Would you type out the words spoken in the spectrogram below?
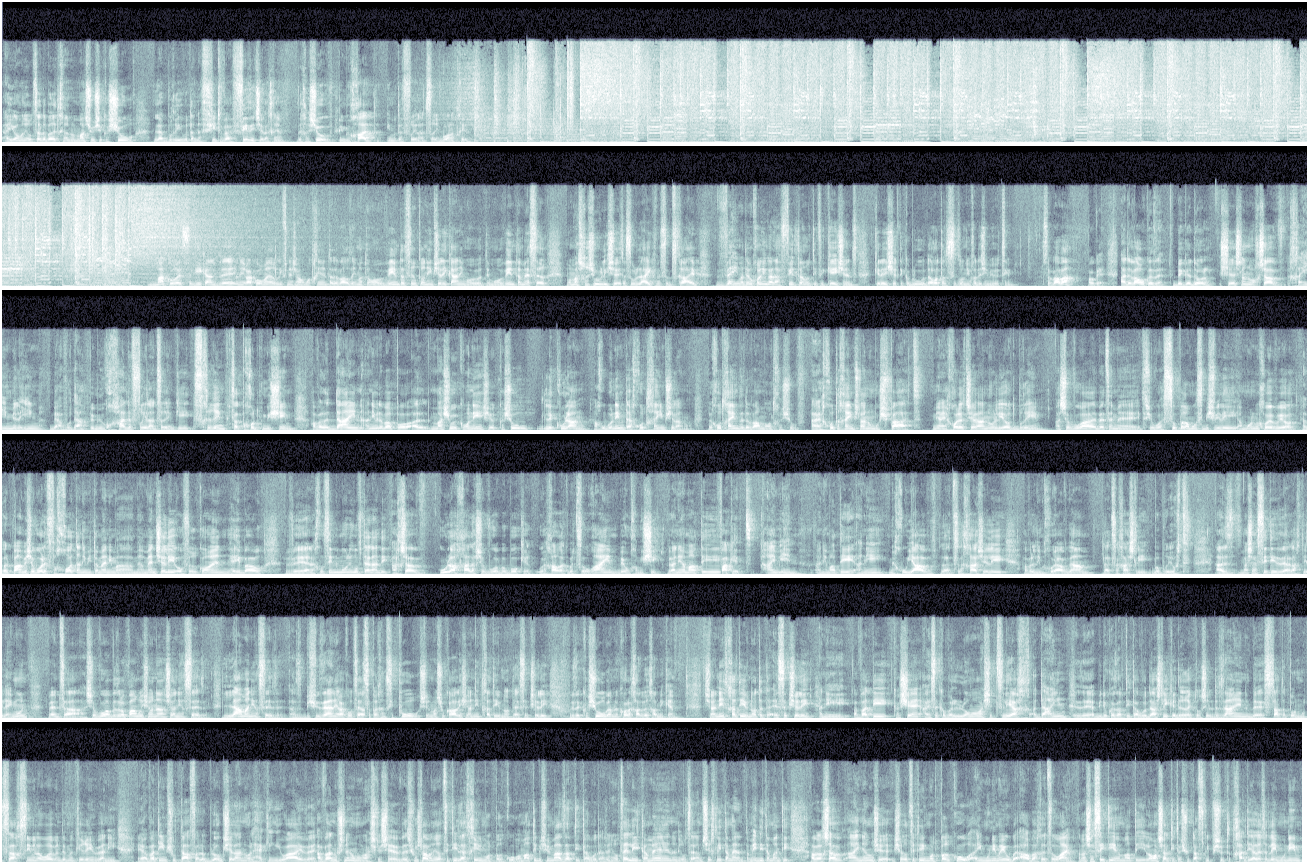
היום אני רוצה לדבר איתכם על משהו שקשור לבריאות הנפשית והפיזית שלכם. זה חשוב, במיוחד אם אתם פרילנסרים. בואו נתחיל. מה קורה, שגיא כאן, ואני רק אומר לפני שאנחנו מתחילים את הדבר הזה, אם אתם אוהבים את הסרטונים שלי כאן, אם אתם אוהבים את המסר, ממש חשוב לי שתעשו לייק ו-subscribe, ואם אתם יכולים גם להפעיל את ה-notifications, כדי שתקבלו הודעות על סרטונים חדשים שיוצאים. סבבה? אוקיי. הדבר הוא כזה, בגדול, שיש לנו עכשיו חיים מלאים בעבודה, במיוחד לפרילנסרים, כי שכירים קצת פחות גמישים, אבל עדיין אני מדבר פה על משהו עקרוני שקשור לכולנו. אנחנו בונים את האיכות חיים שלנו, ואיכות חיים זה דבר מאוד חשוב. האיכות החיים שלנו מושפעת מהיכולת שלנו להיות בריאים. השבוע בעצם, אה, שבוע סופר עמוס בשבילי, המון מחויבויות, אבל פעם בשבוע לפחות אני מתאמן עם המאמן שלי, עופר כהן, היי bro, ואנחנו עושים אימון אגרוף תאילנדי. עכשיו, הוא לא אכל השבוע בבוקר, הוא אכל רק בצהריים ביום חמישי. ואני אמרתי, fuck it, I'm in. אני אמרתי, אני מחויב להצלחה שלי, אבל אני מחויב גם להצלחה שלי בבריאות. אז מה שעשיתי זה הלכתי לאימון באמצע השבוע, וזו לא פעם ראשונה שאני עושה את זה. למה אני עושה את זה? אז בשביל זה אני רק רוצה לספר לכם סיפור של משהו קרה לי שאני התחלתי לבנות את העסק שלי, וזה קשור גם לכל אחד ואחד מכם. כשאני התחלתי לבנות את העסק שלי, אני עבדתי קשה, העסק אבל לא ממש הצליח עדיין. זה בדיוק עזבתי את העבודה שלי כדירקטור של דיזיין בסטארט-אפ מוצלח, סימילר ווב אתם מכירים, ואני אה, עבדתי עם שותף על הבלוג שלנו, על Hacking UI, ועבדנו שנינו ממש קשה, ובאיזשהו שלב אני רציתי להתחיל ללמוד פרקור. אמרתי, בשביל מה עזבתי את העבודה? אני רוצה להתאמן, אני רוצה להמשיך להתאמן, אני תמיד התאמנתי, אבל עכשיו העניין הוא שכשרציתי ללמוד פרקור, האימונים היו בארבע אחרי צהריים. אז מה שעשיתי, אמרתי, לא משלתי את השותף שלי, פשוט התחלתי ללכת לאימונים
